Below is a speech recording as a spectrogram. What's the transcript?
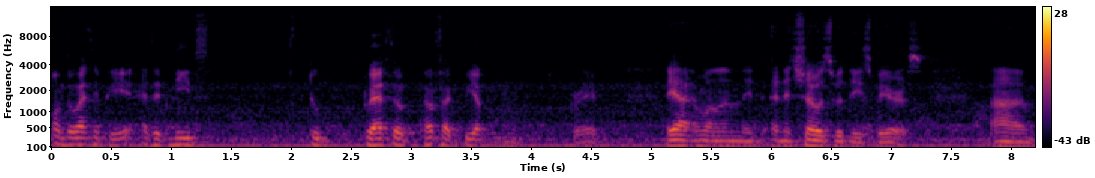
on the recipe as it needs to to have the perfect beer. Great. Yeah, well, and it, and it shows with these beers. Um,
